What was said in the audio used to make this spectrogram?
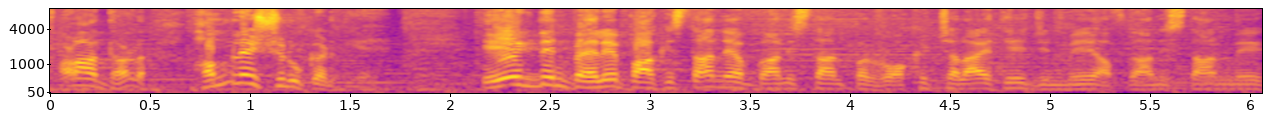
धड़ाधड़ हमले शुरू कर दिए हैं। एक दिन पहले पाकिस्तान ने अफ़गानिस्तान पर रॉकेट चलाए थे, जिनमें अफ़गानिस्तान में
